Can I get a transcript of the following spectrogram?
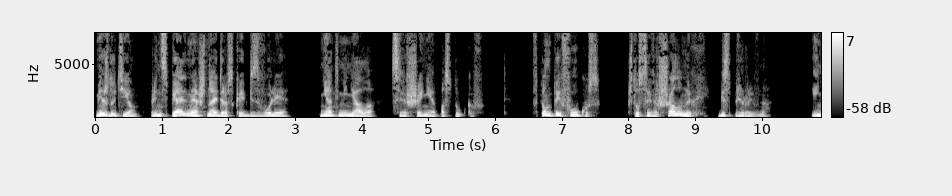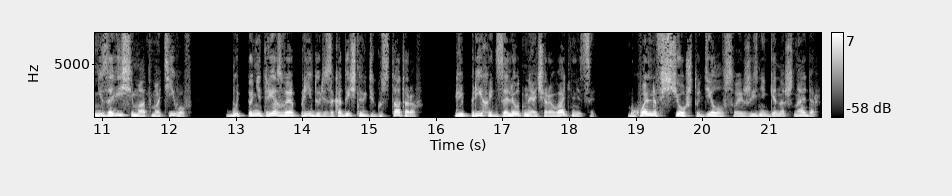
Между тем, принципиальное шнайдеровское безволие не отменяло совершения поступков. В том-то и фокус, что совершал он их беспрерывно. И независимо от мотивов, будь то нетрезвая придурь закадычных дегустаторов или прихоть залетной очаровательницы, буквально все, что делал в своей жизни Гена Шнайдер,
